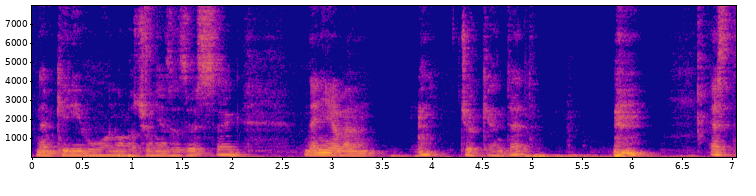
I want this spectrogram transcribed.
nem kirívóan alacsony ez az összeg, de nyilván csökkentett. Ezt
